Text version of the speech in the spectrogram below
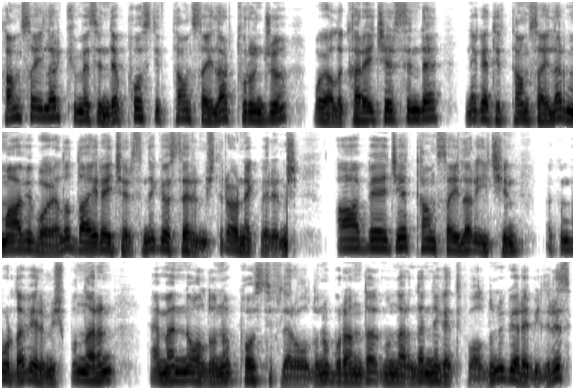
Tam sayılar kümesinde pozitif tam sayılar turuncu boyalı kare içerisinde, negatif tam sayılar mavi boyalı daire içerisinde gösterilmiştir. Örnek verilmiş. A, B, C tam sayıları için bakın burada verilmiş. Bunların hemen ne olduğunu, pozitifler olduğunu, buranın da bunların da negatif olduğunu görebiliriz.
